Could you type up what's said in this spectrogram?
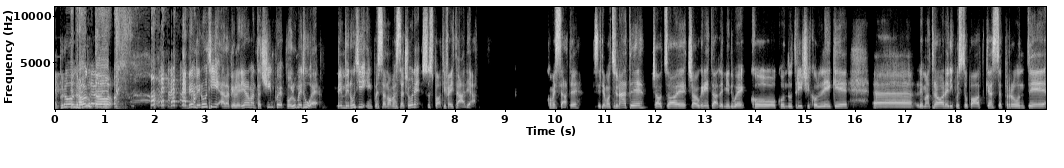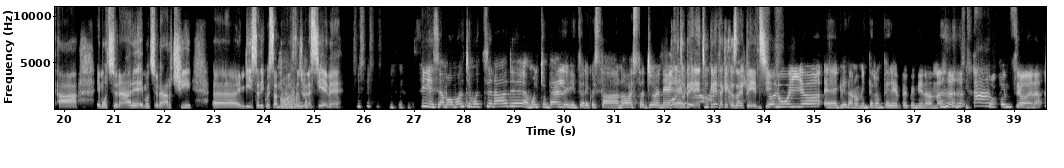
È pronto? È pronto? e benvenuti a Ravioleria 95 volume 2. Benvenuti in questa nuova stagione su Spotify Italia. Come state? Siete emozionate? Ciao Zoe, ciao Greta, le mie due co-conduttrici, colleghe, eh, le matrone di questo podcast, pronte a emozionare, emozionarci eh, in vista di questa nuova stagione assieme. Sì, siamo molto emozionate, è molto bello iniziare questa nuova stagione. Molto bene, tu Greta che cosa ne pensi? luglio, eh, Greta non mi interromperebbe, quindi non, non funziona.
